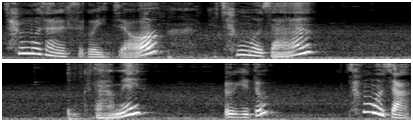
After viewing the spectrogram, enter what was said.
창모자를 쓰고 있죠. 창모자. 그 다음에 여기도 창모자.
